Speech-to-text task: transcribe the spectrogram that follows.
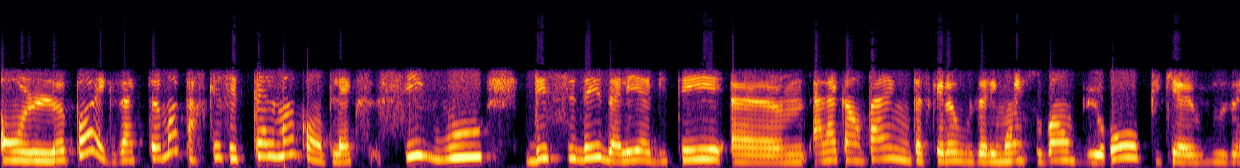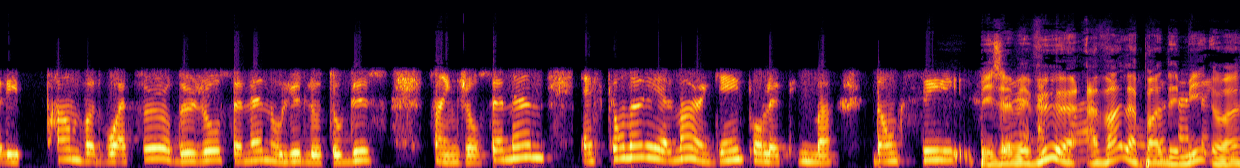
On l'a pas exactement parce que c'est tellement complexe. Si vous décidez d'aller habiter euh, à la campagne, parce que là vous allez moins souvent au bureau, puis que vous allez prendre votre voiture deux jours semaine au lieu de l'autobus cinq jours semaine, est-ce qu'on a réellement un gain pour le climat? Donc c'est. Mais j'avais vu euh, avant la pandémie, ouais,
